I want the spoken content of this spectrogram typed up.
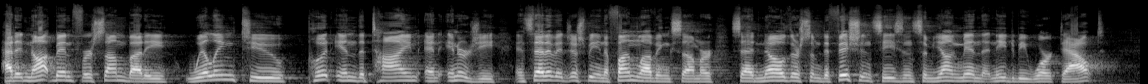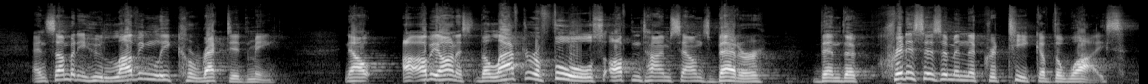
had it not been for somebody willing to put in the time and energy instead of it just being a fun loving summer said no there's some deficiencies in some young men that need to be worked out and somebody who lovingly corrected me now i'll be honest the laughter of fools oftentimes sounds better than the criticism and the critique of the wise.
